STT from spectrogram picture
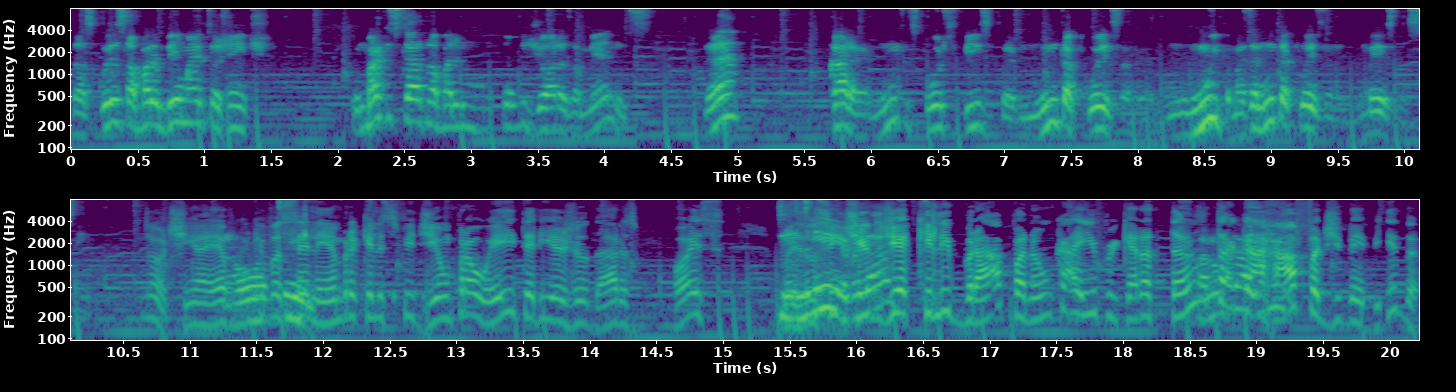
Das coisas, trabalham bem mais que a gente. Por mais que os caras trabalhem um pouco de horas a menos, né? Cara, é muito esforço físico, é muita coisa, né? Muita, mas é muita coisa mesmo, assim. Não, tinha época então, que você assim, lembra que eles pediam pra waiter ir ajudar os boys, mas no é sentido é de equilibrar pra não cair, porque era tanta garrafa de bebida,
